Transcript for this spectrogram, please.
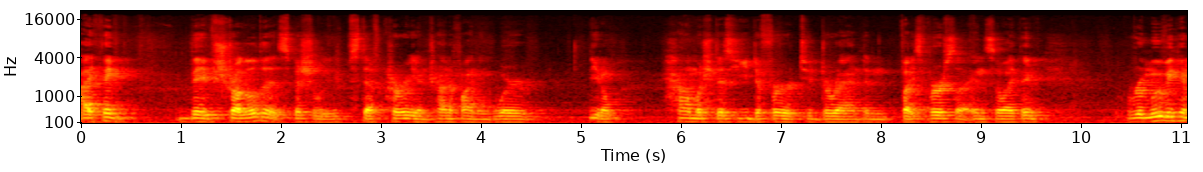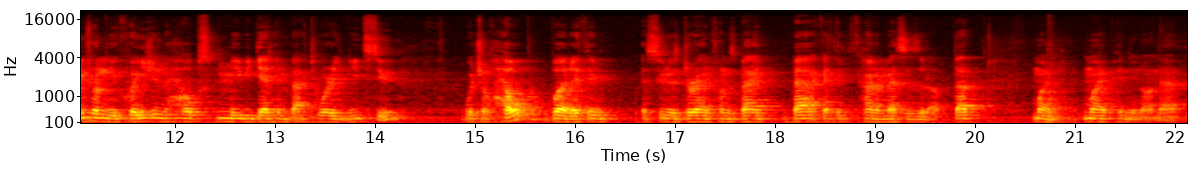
I think they've struggled, especially Steph Curry, and trying to find where, you know, how much does he defer to Durant and vice versa. And so I think removing him from the equation helps maybe get him back to where he needs to, which will help. But I think as soon as Durant comes back, back, I think it kind of messes it up. That my my opinion on that.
